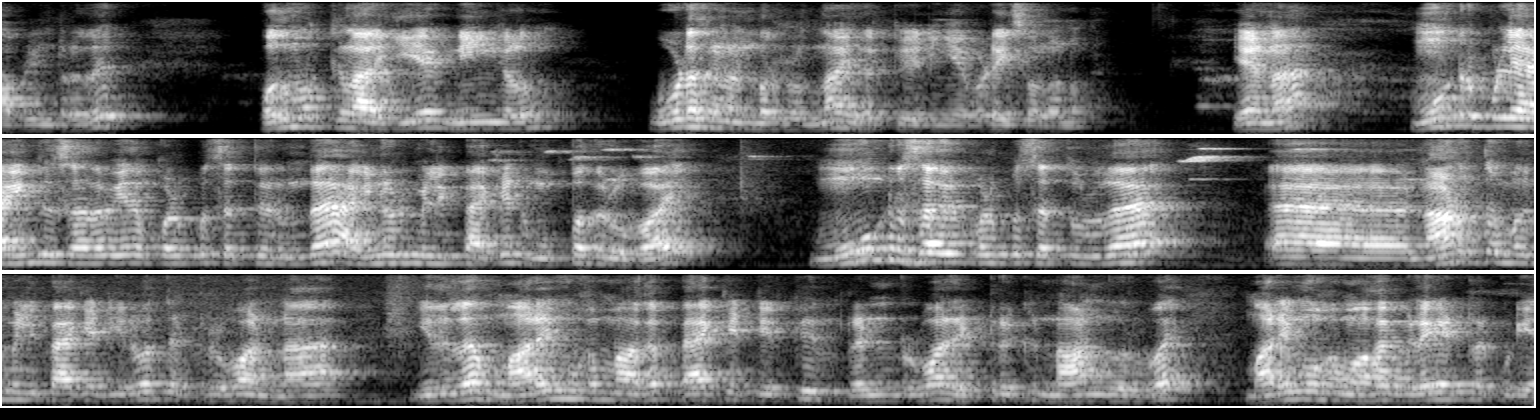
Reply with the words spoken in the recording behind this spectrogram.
அப்படின்றது பொதுமக்களாகிய நீங்களும் ஊடக நண்பர்களும் தான் இதற்கு நீங்கள் விடை சொல்லணும். ஏன்னா மூன்று புள்ளி ஐந்து சதவீதம் கொழுப்பு சத்து இருந்த ஐநூறு மில்லி பாக்கெட் முப்பது ரூபாய் மூன்று சதவீதம் கொழுப்பு சத்துள்ள நானூற்றம்பது மில்லி பாக்கெட் இருபத்தெட்டு ரூபான்னா இதில் மறைமுகமாக பாக்கெட்டிற்கு ரெண்டு ரூபாய் லிட்டருக்கு நான்கு ரூபாய் மறைமுகமாக விலையேற்றக்கூடிய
